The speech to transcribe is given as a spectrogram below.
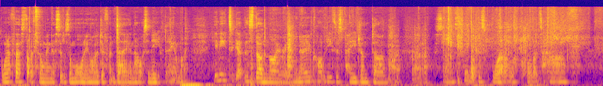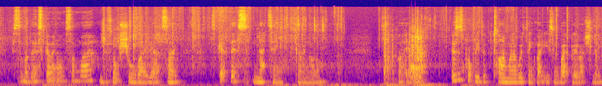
when I first started filming this, it was a morning on a different day and now it's an evening. I'm like, you need to get this done, Nairi, you know, you can't leave this page undone. So I think as well, I'd like to have some of this going on somewhere. I'm just not sure where yet. So let's get this netting going on. Put that in. This is probably the time when I would think about using wet glue actually.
